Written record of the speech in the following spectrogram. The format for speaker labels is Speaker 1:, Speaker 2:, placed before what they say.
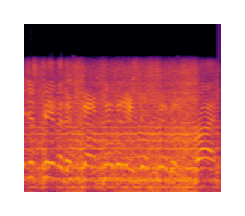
Speaker 1: they just pivoted.
Speaker 2: Just got to pivot and just pivot.
Speaker 1: Right.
